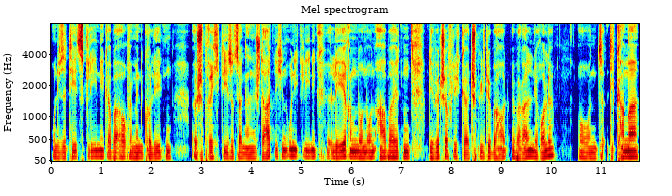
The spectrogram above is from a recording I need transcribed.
Universitätsklinik, aber auch wenn man Kollegen äh, spricht, die sozusagen an einer staatlichen Uniklinik lehren und, und arbeiten, die Wirtschaftlichkeit spielt überhaupt überall eine Rolle. Und die kann man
